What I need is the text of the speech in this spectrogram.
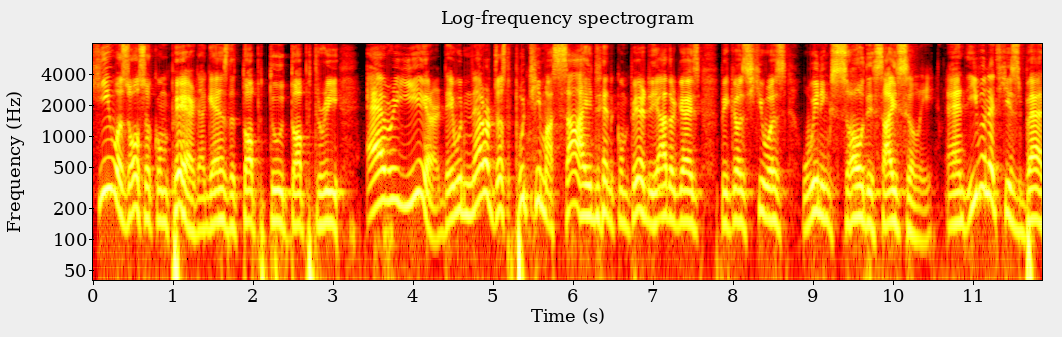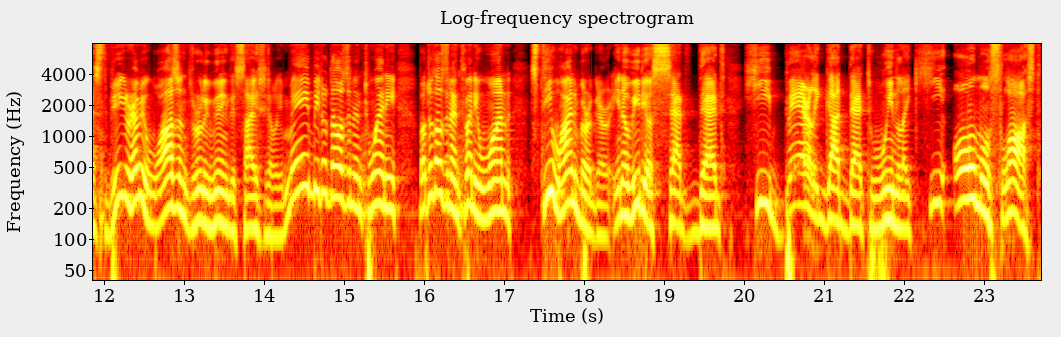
he was also compared against the top 2, top 3 every year. They would never just put him aside and compare the other guys because he was winning so decisively. And even at his best, Big Ramy wasn't really winning decisively. Maybe 2020, but 2021, Steve Weinberger in a video said that he barely got that win, like he almost lost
